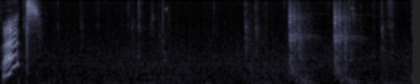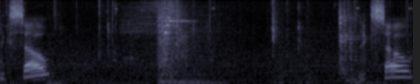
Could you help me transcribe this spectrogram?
that? Like so. Like so.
